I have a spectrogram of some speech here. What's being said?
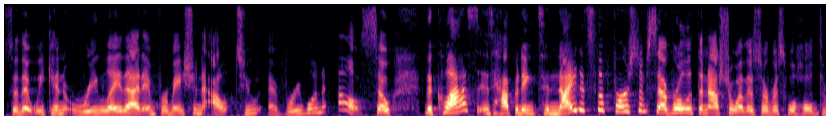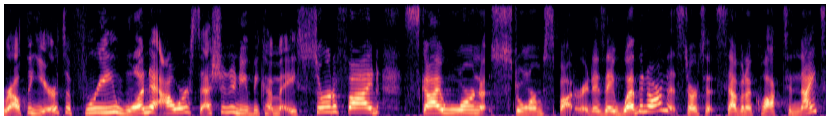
so that we can relay that information out to everyone else. So the class is happening tonight. It's the first of several that the National Weather Service will hold throughout the year. It's a free one hour session and you become a certified Skywarn storm spotter. It is a webinar that starts at 7 o'clock tonight.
